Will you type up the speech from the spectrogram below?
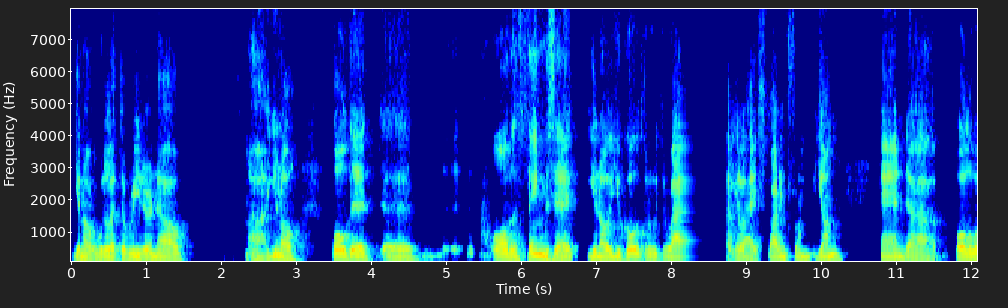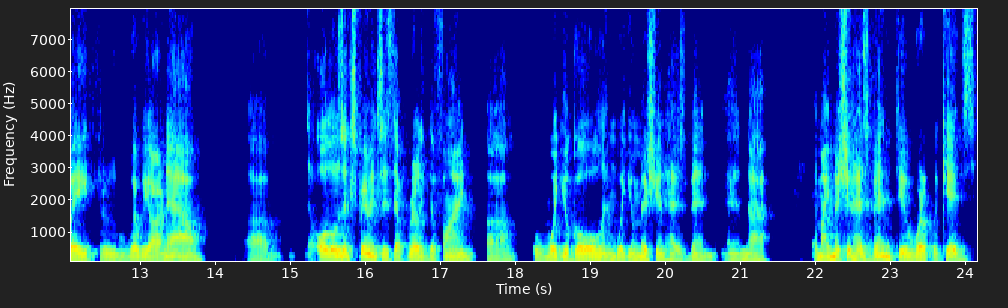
you know, will let the reader know, uh, you know, all the, uh, all the things that, you know, you go through throughout your life, starting from young and uh, all the way through where we are now. Um, all those experiences that really define um, what your goal and what your mission has been. And uh, and my mission has been to work with kids,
